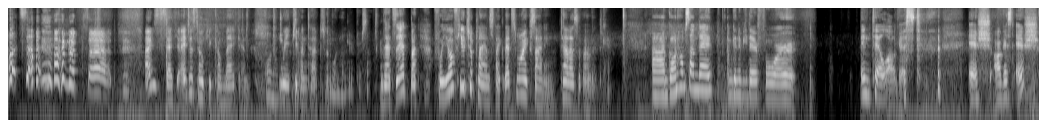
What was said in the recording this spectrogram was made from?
not sad. I'm not sad. I'm sad. I just hope you come back and we keep in touch. One hundred percent. that's it. But for your future plans, like that's more exciting. Tell us about it. Okay. I'm going home Sunday. I'm gonna be there for until August, ish, August ish.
